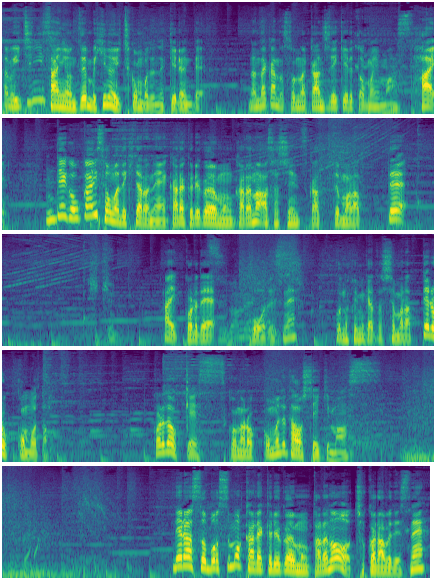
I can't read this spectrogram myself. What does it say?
多分1、2、3、4全部火の1コンボで抜けるんで、なんだかんだそんな感じでいけると思います。はい。で、5階層まで来たらね、カラクリゴヨモンからのアサシン使ってもらって、はい、これで、こうですね。この組み方してもらって6コンボと。これで OK です。この6コンボで倒していきます。で、ラストボスもカラクリゴヨモンからのチョコラブですね。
